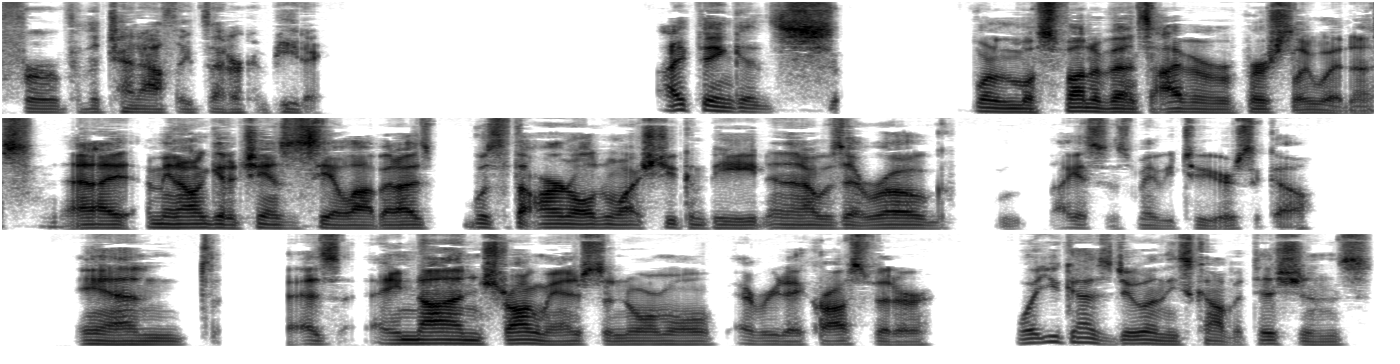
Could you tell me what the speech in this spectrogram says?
for, for the 10 athletes that are competing. I think it's one of the most fun events I've ever personally witnessed. And I, I mean, I don't get a chance to see a lot, but I was, was at the Arnold and watched you compete. And then I was at Rogue, I guess it was maybe two years ago. And as a non strongman, just a normal everyday CrossFitter, what you guys do in these competitions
